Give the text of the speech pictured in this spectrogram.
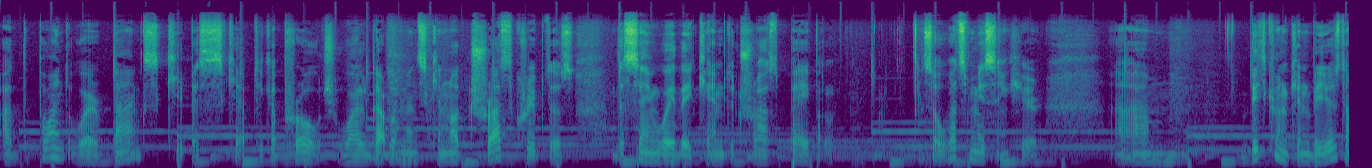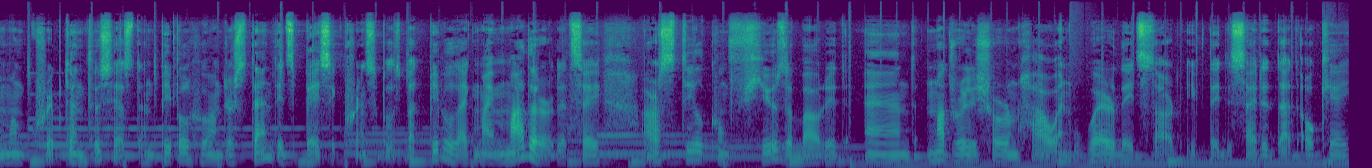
at the point where banks keep a skeptic approach while governments cannot trust cryptos the same way they came to trust PayPal. So, what's missing here? Um, Bitcoin can be used among crypto enthusiasts and people who understand its basic principles, but people like my mother, let's say, are still confused about it and not really sure on how and where they'd start if they decided that, okay,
